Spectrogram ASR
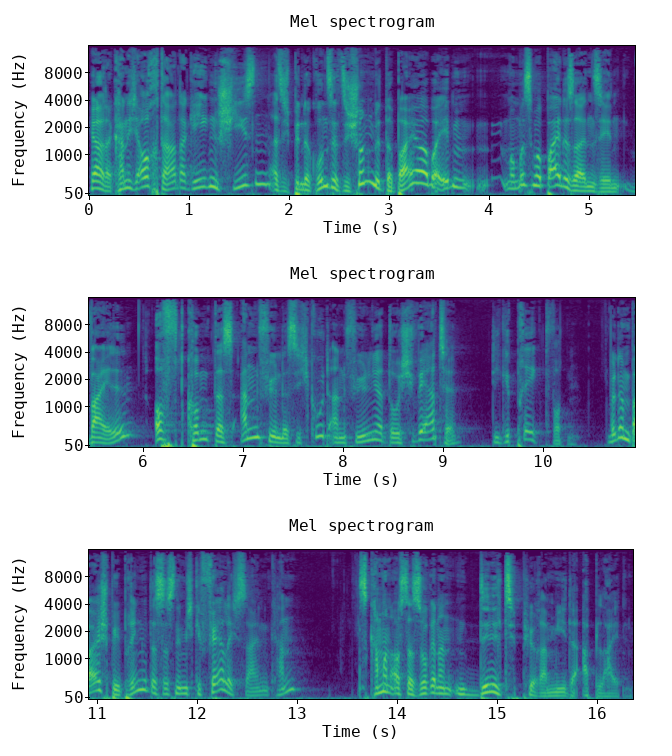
Ja, da kann ich auch da dagegen schießen. Also ich bin da grundsätzlich schon mit dabei, aber eben, man muss immer beide Seiten sehen, weil oft kommt das Anfühlen, das sich gut anfühlen, ja durch Werte, die geprägt wurden. Ich will ein Beispiel bringen, dass das nämlich gefährlich sein kann. Das kann man aus der sogenannten Dilt-Pyramide ableiten.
